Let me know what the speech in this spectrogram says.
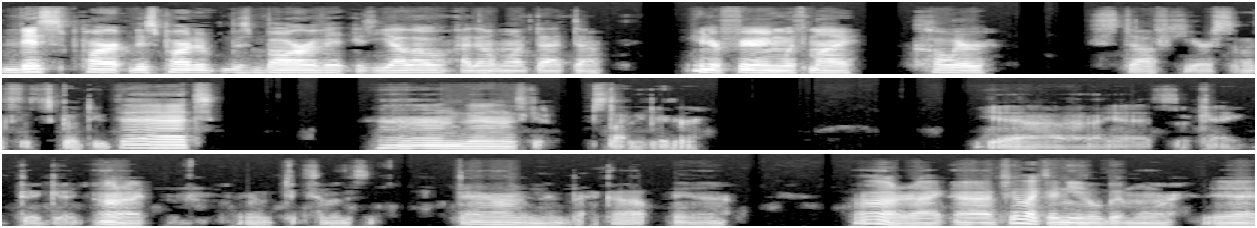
this part, this part of this bar of it is yellow, I don't want that uh, interfering with my color stuff here. So let's let's go do that. And then let's get slightly bigger. Yeah, yeah, it's okay. Good, good. Alright. Take some of this down and then back up. Yeah. Alright. Uh, I feel like I need a little bit more. Yeah,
